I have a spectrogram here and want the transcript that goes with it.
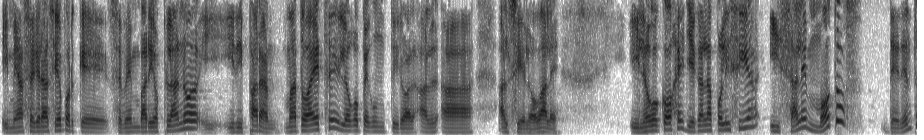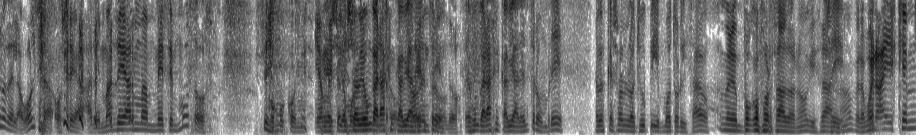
Y me hace gracia porque se ven varios planos y, y disparan. Mato a este y luego pego un tiro al, al, a- al cielo, ¿vale? Y luego coge, llega la policía y salen motos de dentro de la bolsa. O sea, además de armas, meten motos. ¿Cómo coño eso, había un garaje dentro? que había No dentro. Es un garaje que había dentro, hombre. ¿No ves que son los yuppies motorizados? Hombre, un poco forzado, ¿no? Quizás, Sí. ¿no? Pero bueno, es que mm,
